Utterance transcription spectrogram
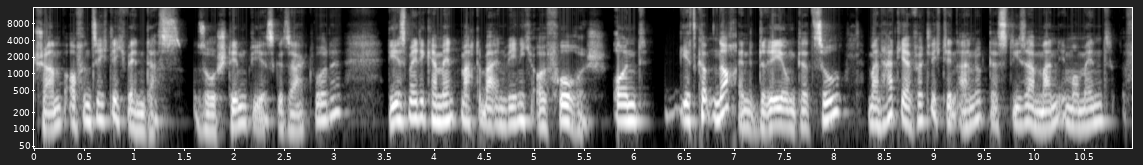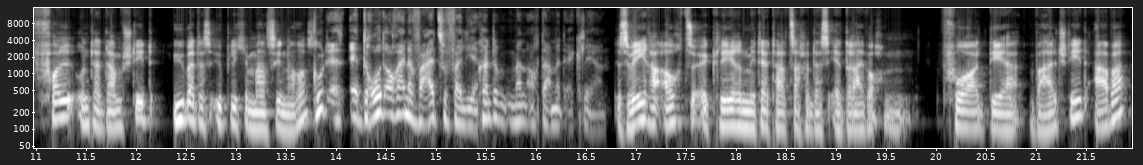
Trump offensichtlich, wenn das so stimmt, wie es gesagt wurde. Dieses Medikament macht aber ein wenig euphorisch. Und Jetzt kommt noch eine Drehung dazu. Man hat ja wirklich den Eindruck, dass dieser Mann im Moment voll unter Dampf steht, über das übliche Maß hinaus. Gut, er, er droht auch eine Wahl zu verlieren. Könnte man auch damit erklären. Es wäre auch zu erklären mit der Tatsache, dass er drei Wochen vor der Wahl steht. Aber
